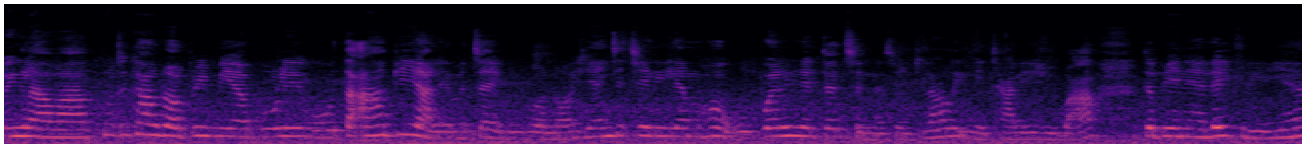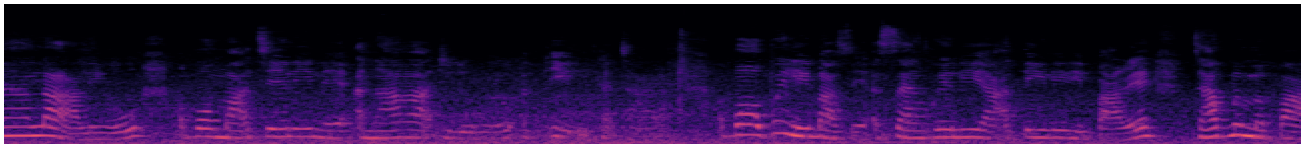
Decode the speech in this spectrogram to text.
မင်္ဂလာပါခုတစ်ခေါက်တော့ Premier ပိုးလေးကိုတအားပြည့်ရလည်းမကြိုက်ဘူးပေါ့နော်ရမ်းချစ်ချစ်လေးလည်းမဟုတ်ဘူးပွဲလေးနဲ့တက်ချင်တယ်ဆိုရင်ဒီလောက်လေးအနေထားလေးယူပါတပင်နဲ့လိတ်ကလေးရမ်းလာတာလေးကိုအပေါ်မှာအကျဲလေးနဲ့အနားကဒီလိုမျိုးအပြည့်လေးခတ်ထားတာအပေါ်ပွင့်လေးမှာဆိုရင်အဆန်ခွဲလေးကအသေးလေးတွေပါတယ်ဂျားပွင့်မပါ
